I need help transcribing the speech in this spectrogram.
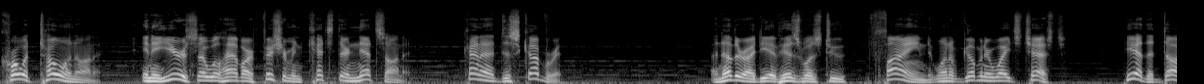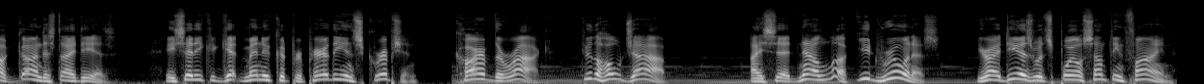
Croatoan on it. In a year or so, we'll have our fishermen catch their nets on it. Kind of discover it. Another idea of his was to find one of Governor White's chests. He had the doggonedest ideas. He said he could get men who could prepare the inscription, carve the rock, do the whole job. I said, Now look, you'd ruin us. Your ideas would spoil something fine.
